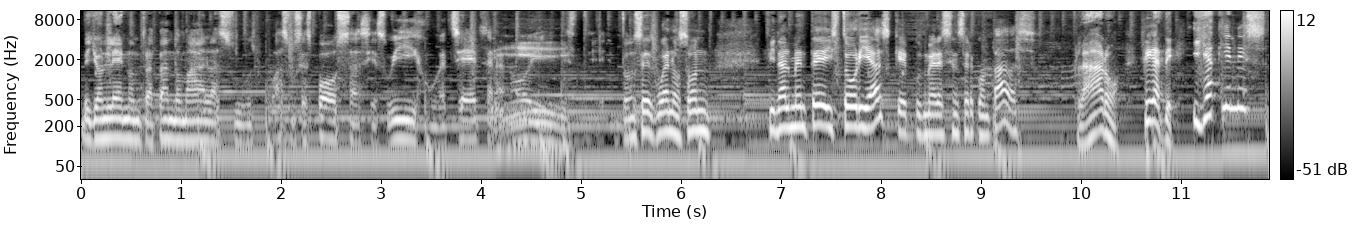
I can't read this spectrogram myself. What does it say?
de John Lennon tratando mal a sus, a sus esposas y a su hijo, etcétera, este, entonces, bueno, son finalmente historias que pues merecen ser contadas. Claro, fíjate, y ya tienes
